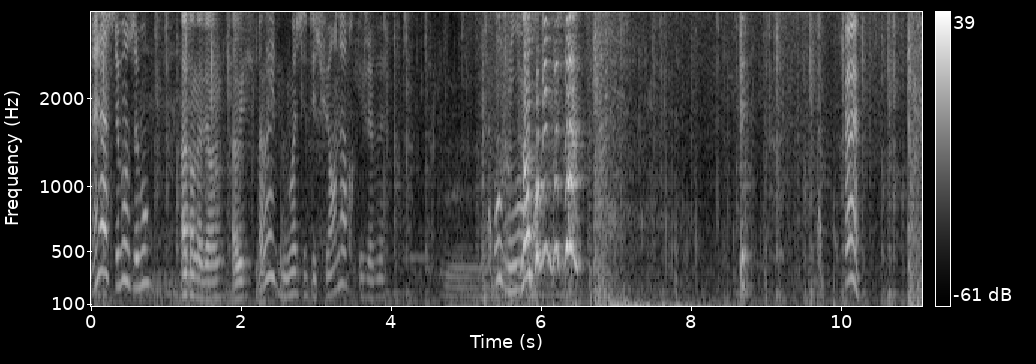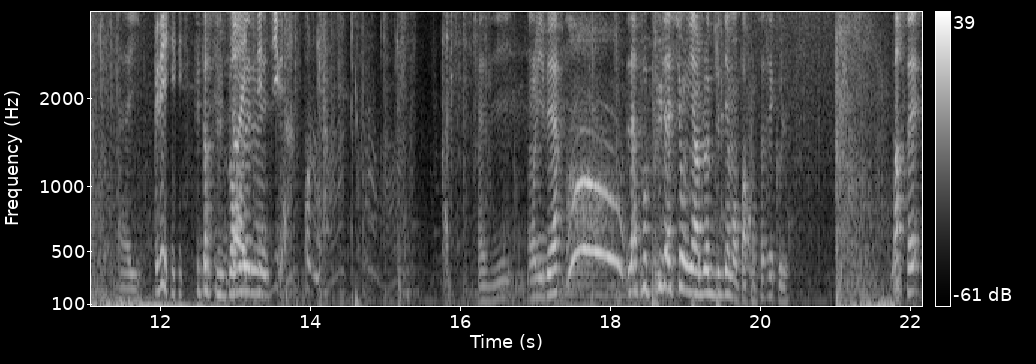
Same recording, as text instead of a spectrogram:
mais là, c'est bon, c'est bon. Ah, t'en avais un. Ah oui. Ah ouais, mais moi, c'était celui en or que j'avais. Bonjour Non, propi, me pousse pas Hein Aïe. Putain, c'est le bordel, été mec. dit... Bonjour Vas-y, on libère. Oh La population, il y a un bloc de diamants par contre, ça c'est cool. Parfait.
